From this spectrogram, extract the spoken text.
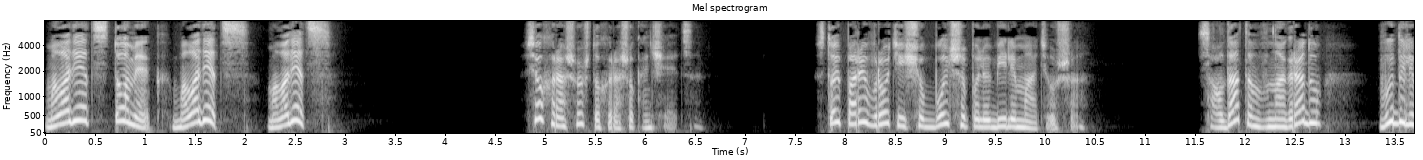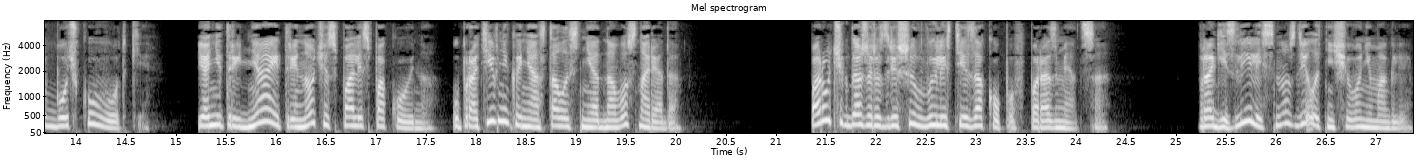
«Молодец, Томик! Молодец! Молодец!» Все хорошо, что хорошо кончается. С той поры в роте еще больше полюбили Матюша. Солдатам в награду выдали бочку водки, и они три дня и три ночи спали спокойно. У противника не осталось ни одного снаряда. Поручик даже разрешил вылезти из окопов, поразмяться. Враги злились, но сделать ничего не могли.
